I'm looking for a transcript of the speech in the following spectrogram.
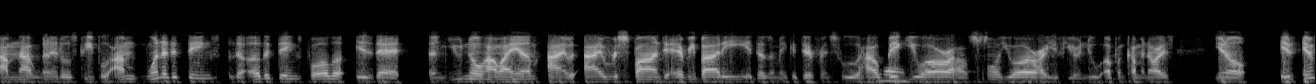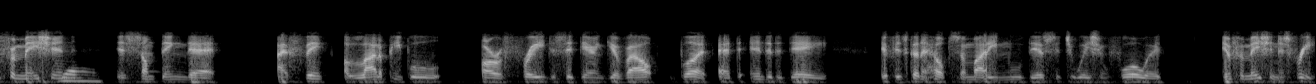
I'm not one of those people. I'm one of the things, the other things, Paula, is that and you know how I am. I I respond to everybody. It doesn't make a difference who, how big you are, how small you are, if you're a new up and coming artist. You know, if information yeah. is something that I think a lot of people are afraid to sit there and give out. But at the end of the day, if it's going to help somebody move their situation forward, information is free.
